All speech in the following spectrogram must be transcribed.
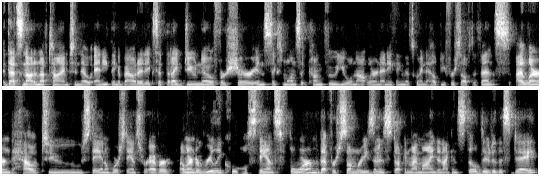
That's not enough time to know anything about it, except that I do know for sure in six months at Kung Fu, you will not learn anything that's going to help you for self defense. I learned how to stay in a horse stance forever. I learned a really cool stance form that for some reason is stuck in my mind and I can still do to this day.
